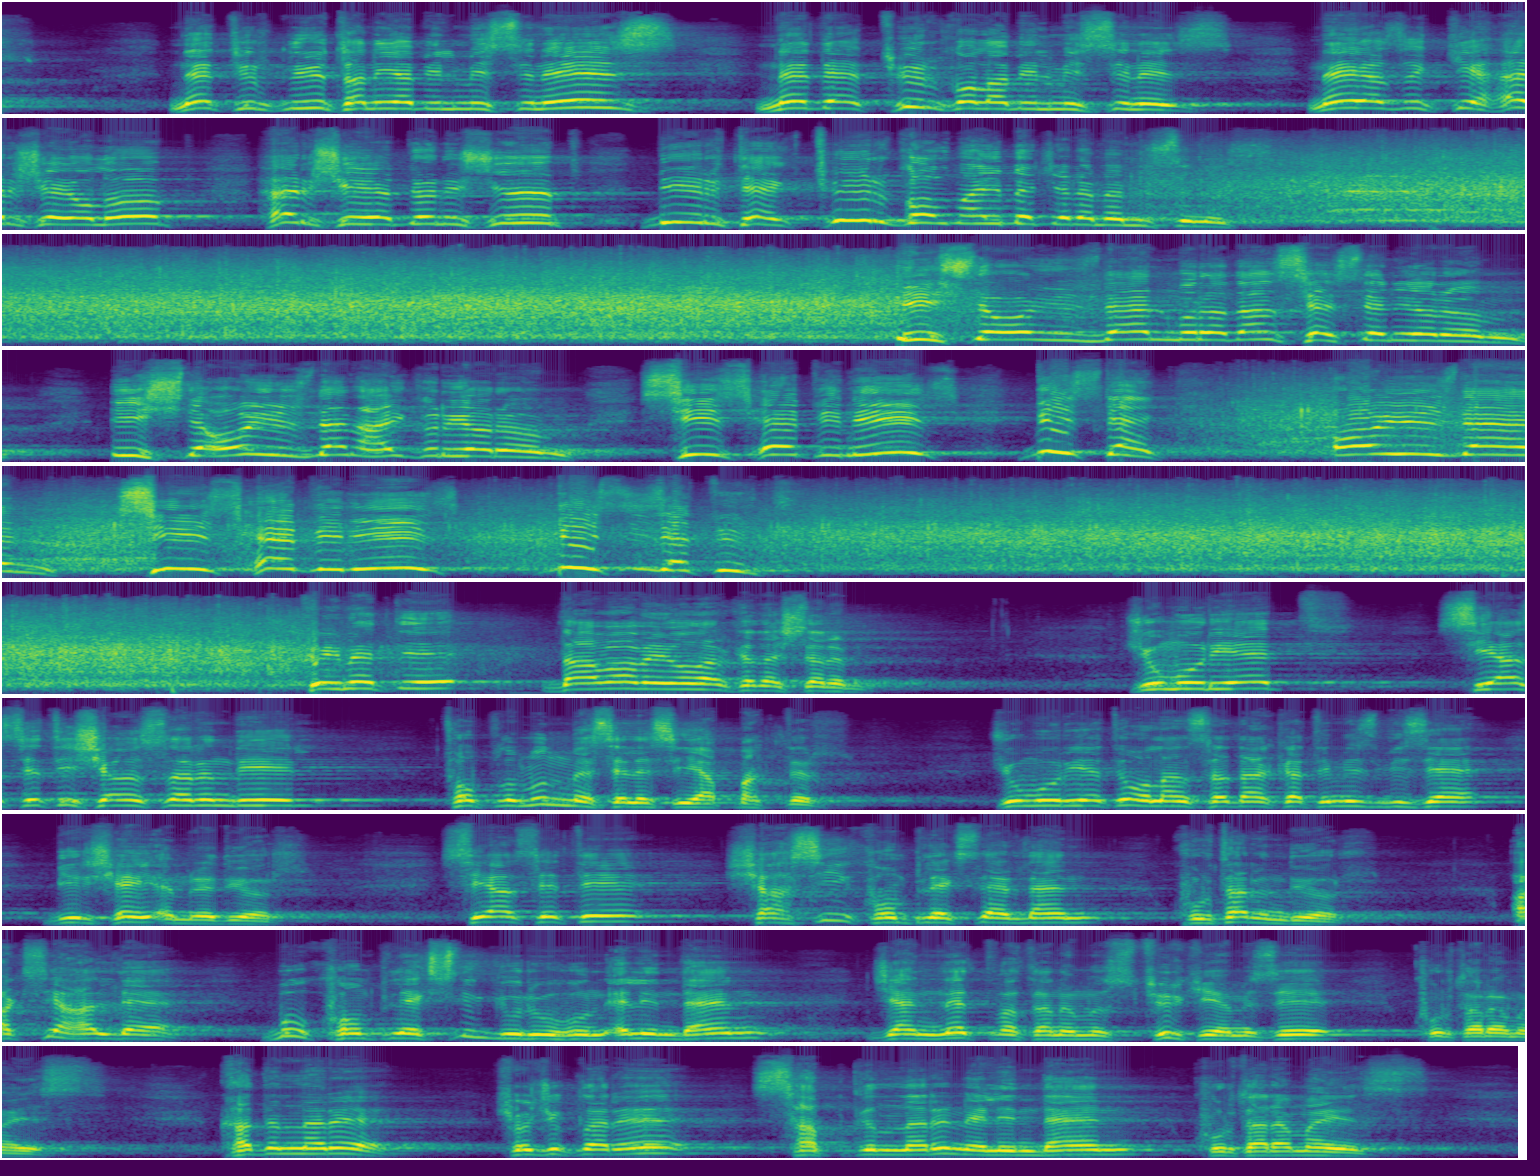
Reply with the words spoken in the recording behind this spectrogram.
Ne Türklüğü tanıyabilmişsiniz ne de Türk olabilmişsiniz. Ne yazık ki her şey olup her şeye dönüşüp bir tek Türk olmayı becerememişsiniz. İşte o yüzden buradan sesleniyorum. İşte o yüzden haykırıyorum. Siz hepiniz biz tek. O yüzden siz hepiniz biz size Türk. Kıymetli dava ve yol arkadaşlarım. Cumhuriyet siyaseti şahısların değil toplumun meselesi yapmaktır. Cumhuriyeti olan sadakatimiz bize bir şey emrediyor. Siyaseti şahsi komplekslerden kurtarın diyor. Aksi halde bu kompleksli güruhun elinden cennet vatanımız Türkiye'mizi kurtaramayız. Kadınları, çocukları sapkınların elinden kurtaramayız.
